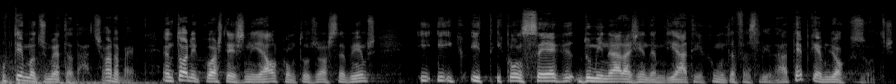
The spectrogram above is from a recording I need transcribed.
O tema dos metadados. Ora bem, António Costa é genial, como todos nós sabemos, e, e, e, consegue dominar a agenda mediática com muita facilidade, até porque é melhor que os outros.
